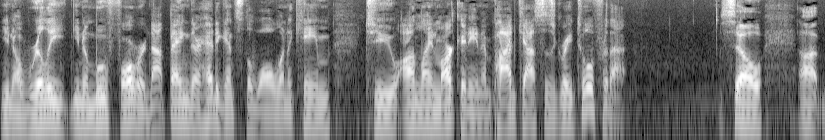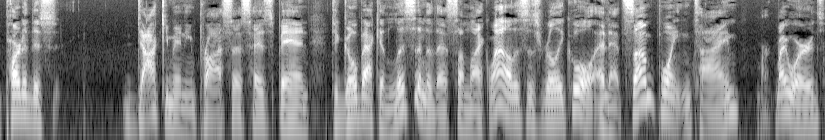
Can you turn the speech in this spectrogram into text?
You know, really you know move forward, not bang their head against the wall when it came to online marketing. And podcast is a great tool for that. So uh, part of this documenting process has been to go back and listen to this. I'm like, wow, this is really cool. And at some point in time, mark my words,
